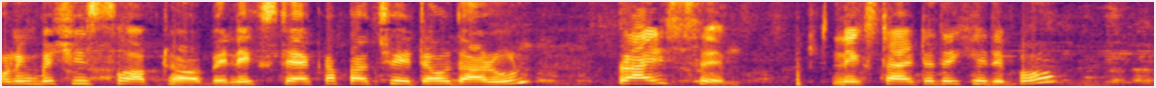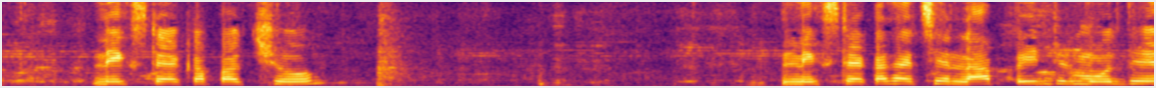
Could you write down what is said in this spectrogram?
অনেক বেশি সফট হবে। নেক্সট একা পাচ্ছ এটাও দারুণ। প্রাইস সেম নেক্সট আইটা দেখিয়ে দেবো। নেক্সট একা পাচ্ছ। নেক্সট একা থাকছে লাভ প্রিন্টের মধ্যে।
